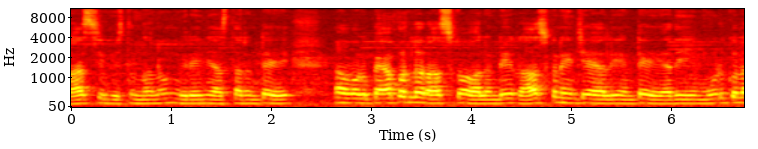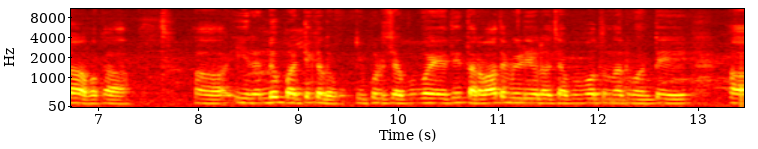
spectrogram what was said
రాసి చూపిస్తున్నాను. మీరేం చేస్తారంటే ఒక పేపర్లో రాసుకోవాలండి. రాసుకుని ఏం చేయాలి అంటే అది మూడు కుల ఒక ఈ రెండు పట్టికలు. ఇప్పుడు చెప్పబోయేది తర్వాత వీడియోలో చెప్పబోతున్నటువంటి ఆ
